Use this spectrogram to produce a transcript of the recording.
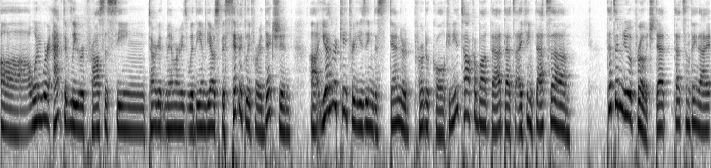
uh, when we're actively reprocessing target memories with EMDR specifically for addiction, uh, you advocate for using the standard protocol. Can you talk about that? That's I think that's a um, that's a new approach. That that's something that I,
